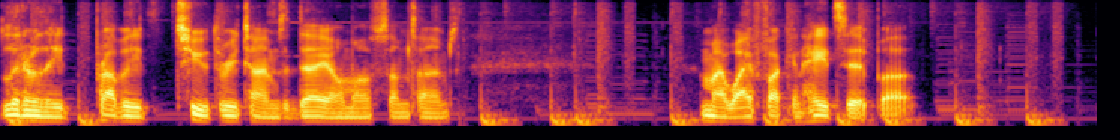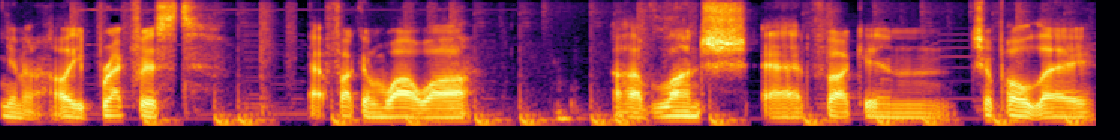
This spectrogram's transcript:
literally probably two, three times a day almost sometimes. My wife fucking hates it, but you know, I'll eat breakfast at fucking Wawa. I'll have lunch at fucking Chipotle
